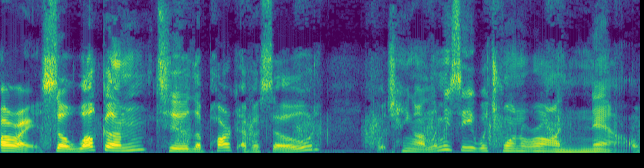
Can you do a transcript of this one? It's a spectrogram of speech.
Alright, so welcome to the park episode. Which, hang on, let me see which one we're on now.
